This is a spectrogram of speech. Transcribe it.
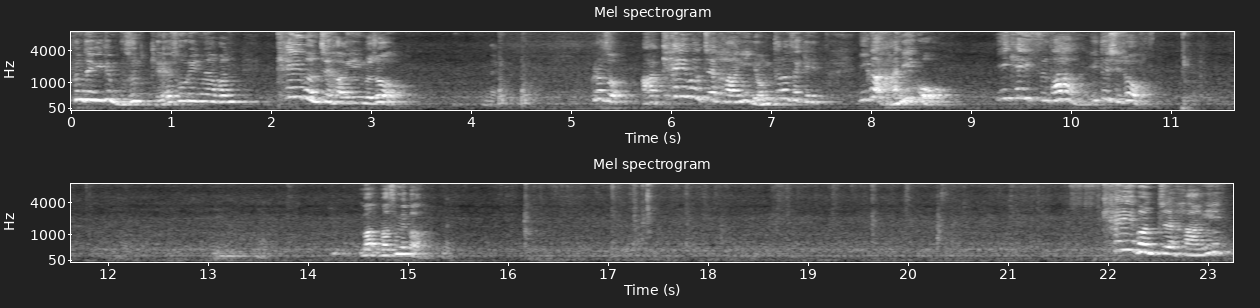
근데 이게 무슨 개소리냐면 K번째 항인 거죠? 네. 그래서 아 K번째 항이 0 뜨는 새끼 이거 아니고 이 케이스다 이 뜻이죠? 마, 맞습니까? 네. K번째 항이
